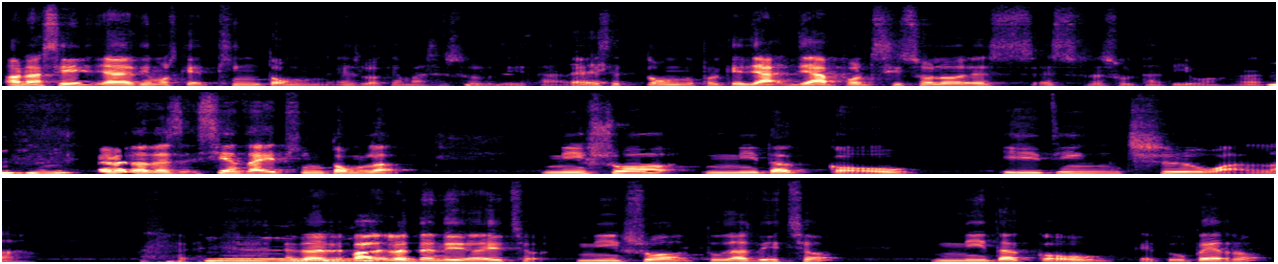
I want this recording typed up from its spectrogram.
Aún así, ya decimos que Ting Tong es lo que más se suele utilizar, ¿eh? ese tong, porque ya, ya por sí solo es, es resultativo. ¿eh? Pero entonces, 现在听懂了，你说你的狗已经吃完了。Entonces, vale, lo he entendido, he dicho, ni shuo, tú has dicho, ni de go, que tu perro,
